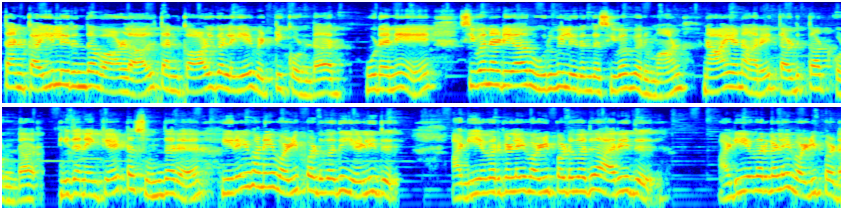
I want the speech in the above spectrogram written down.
தன் கையிலிருந்த வாளால் தன் கால்களையே வெட்டி கொண்டார். உடனே சிவனடியார் உருவில் இருந்த சிவபெருமான் நாயனாரை தடுத்தாட்கொண்டார் இதனை கேட்ட சுந்தரர் இறைவனை வழிபடுவது எளிது. அடியவர்களை வழிபடுவது அரிது. அடியவர்களை வழிபட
